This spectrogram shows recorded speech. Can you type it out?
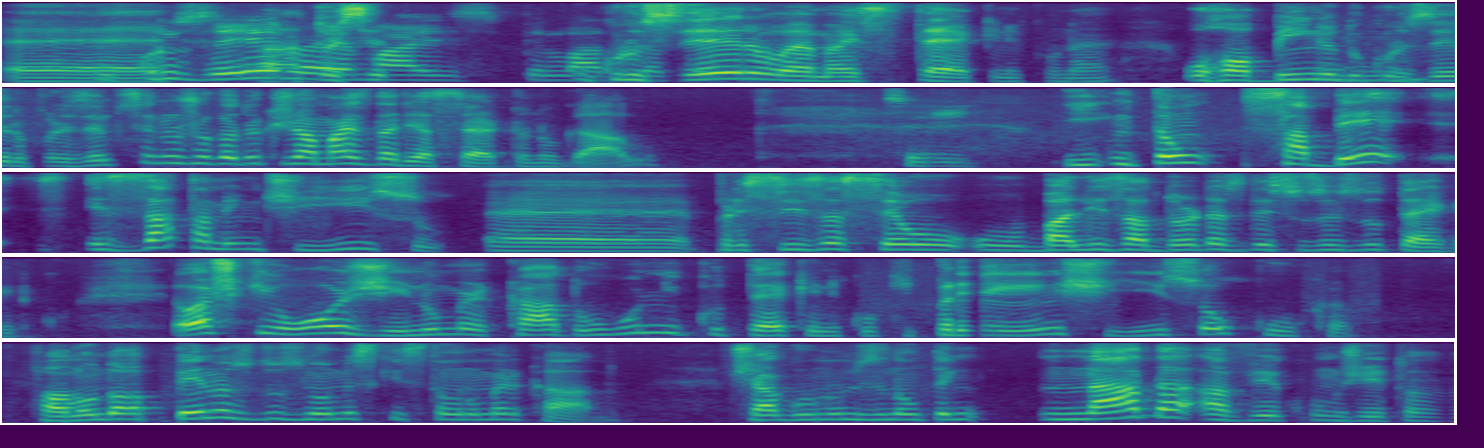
É, o Cruzeiro é torcida, é mais pelo lado O Cruzeiro é mais técnico, né? O Robinho uhum. do Cruzeiro, por exemplo, seria um jogador que jamais daria certo no Galo. Sim. E, então, saber exatamente isso é, precisa ser o, o, balizador das decisões do técnico. Eu acho que hoje, no mercado, o único técnico que preenche isso é o Cuca. Falando apenas dos nomes que estão no mercado. Thiago Nunes não tem nada a ver com o jeito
